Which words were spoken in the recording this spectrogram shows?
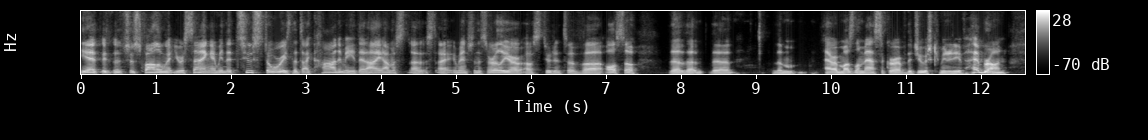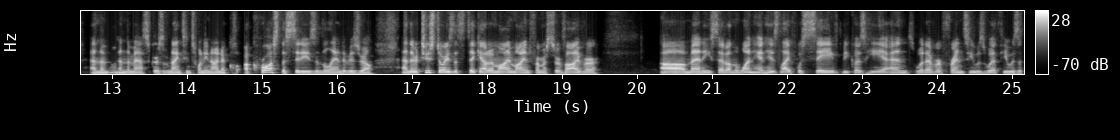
Yeah, it's just following what you were saying. I mean, the two stories, the dichotomy that I, I'm uh, I mentioned this earlier, a student of uh, also the the the the Arab Muslim massacre of the Jewish community of Hebron and the mm-hmm. and the massacres of 1929 ac- across the cities in the land of Israel. And there are two stories that stick out in my mind from a survivor. Um, and he said, on the one hand, his life was saved because he and whatever friends he was with, he was a,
